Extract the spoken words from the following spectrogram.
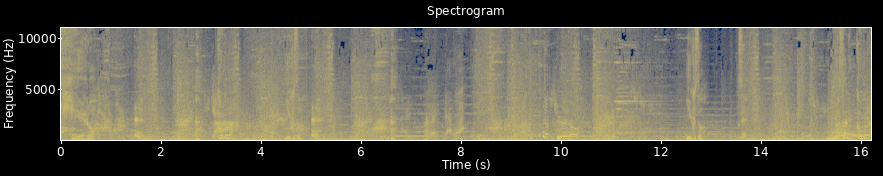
消えろ。ここだ。行くぞ。布行くぞ。ここだ。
